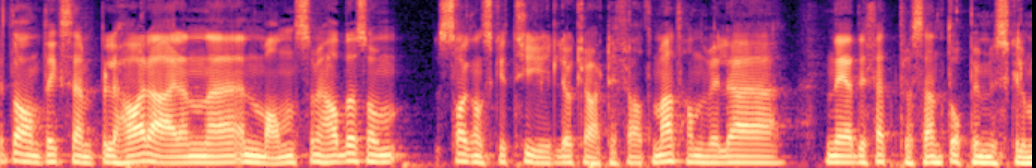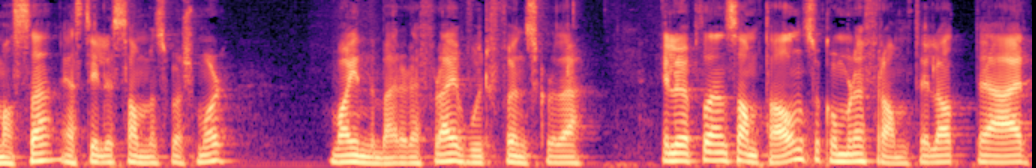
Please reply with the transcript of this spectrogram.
Et annet eksempel jeg har, er en, en mann som jeg hadde, som sa ganske tydelig og klart ifra til meg at han ville ned i fettprosent, opp i muskelmasse. Jeg stiller samme spørsmål. Hva innebærer det for deg? Hvorfor ønsker du det? I løpet av den samtalen så kommer det fram til at det er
